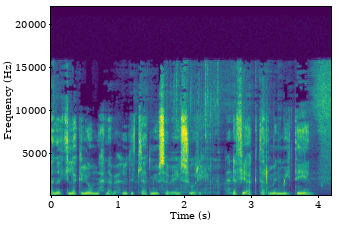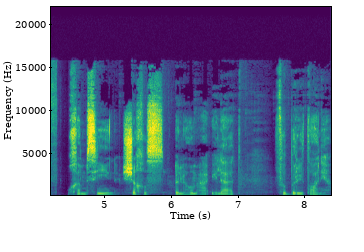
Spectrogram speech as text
أنا قلت لك اليوم نحن بحدود 370 سوري. نحن في أكثر من 250 شخص لهم عائلات في بريطانيا.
